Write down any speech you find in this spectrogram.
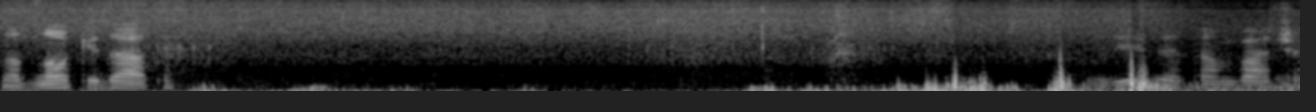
на дно кидати. Лізе там бачу.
